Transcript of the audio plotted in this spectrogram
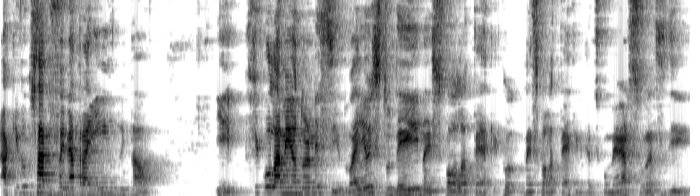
Aquilo, sabe, foi me atraindo e tal. E ficou lá meio adormecido. Aí eu estudei na escola, tec, na escola técnica de comércio antes de,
